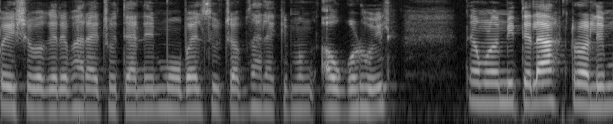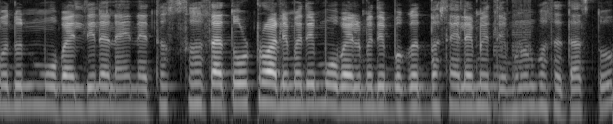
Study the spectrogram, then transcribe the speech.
पैसे वगैरे भरायचे होते आणि मोबाईल स्विच ऑफ झाला की मग अवघड होईल. त्यामुळे मी त्याला ट्रॉलीमधून मोबाईल दिला नाही नाहीतर सहसा तो ट्रॉलीमध्ये मोबाईलमध्ये बघत बसायला मिळते म्हणून बसत असतो.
